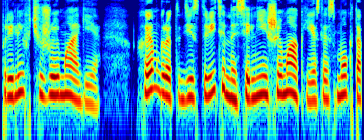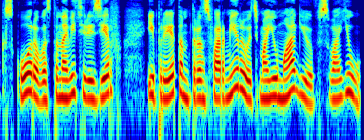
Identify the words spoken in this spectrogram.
прилив чужой магии — Хемгред действительно сильнейший маг, если смог так скоро восстановить резерв и при этом трансформировать мою магию в свою.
